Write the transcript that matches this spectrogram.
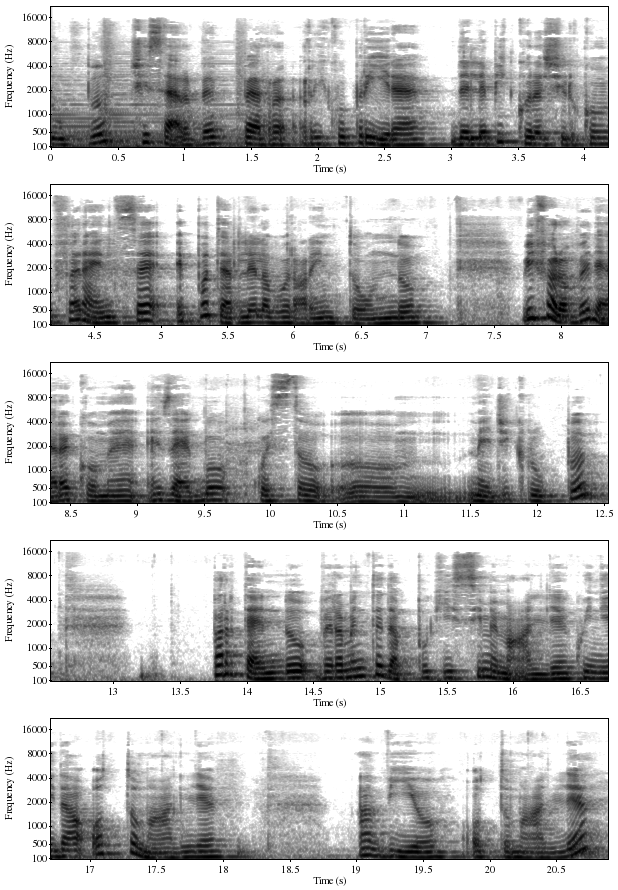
Loop ci serve per ricoprire delle piccole circonferenze e poterle lavorare in tondo. Vi farò vedere come eseguo questo uh, Magic Loop partendo veramente da pochissime maglie, quindi da 8 maglie. Avvio 8 maglie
